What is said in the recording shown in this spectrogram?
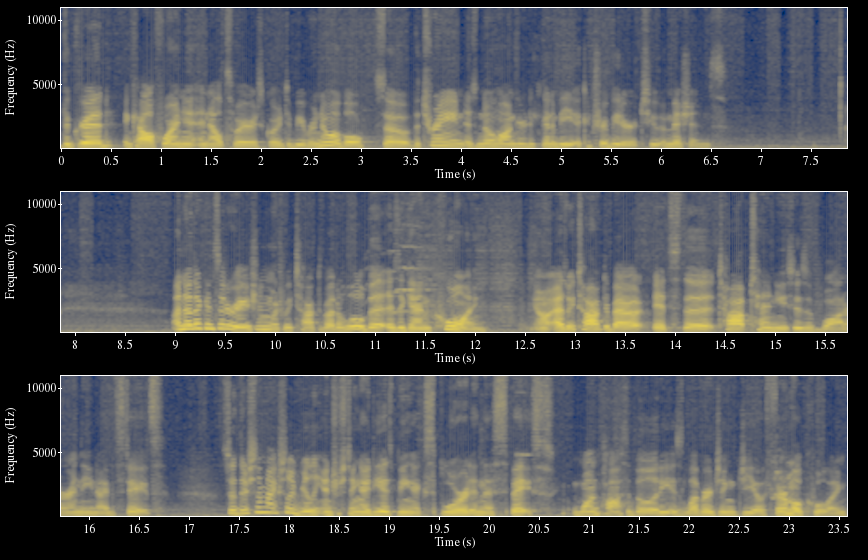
the grid in California and elsewhere is going to be renewable, so the train is no longer going to be a contributor to emissions. Another consideration, which we talked about a little bit, is again cooling. You know, as we talked about, it's the top 10 uses of water in the United States. So there's some actually really interesting ideas being explored in this space. One possibility is leveraging geothermal cooling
